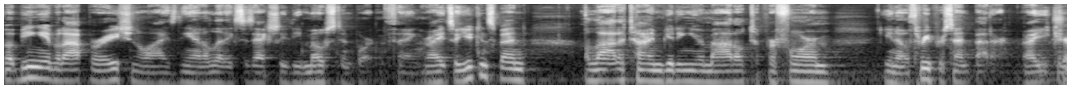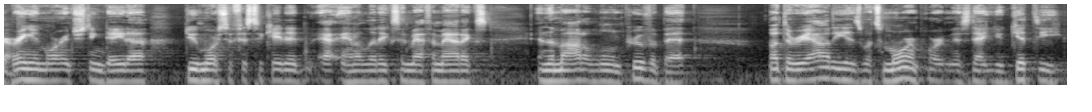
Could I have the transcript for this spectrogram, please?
but being able to operationalize the analytics is actually the most important thing, right? So you can spend a lot of time getting your model to perform, you know, 3% better, right? You can sure. bring in more interesting data, do more sophisticated a- analytics and mathematics and the model will improve a bit. But the reality is, what's more important is that you get the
